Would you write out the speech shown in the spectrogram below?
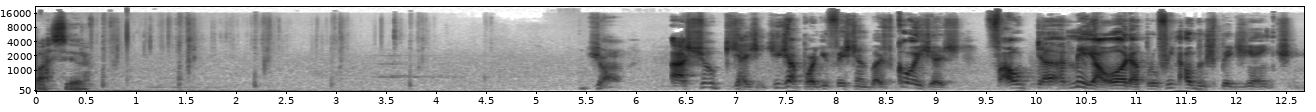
parceiro. John, acho que a gente já pode ir fechando as coisas. Falta meia hora pro final do expediente.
